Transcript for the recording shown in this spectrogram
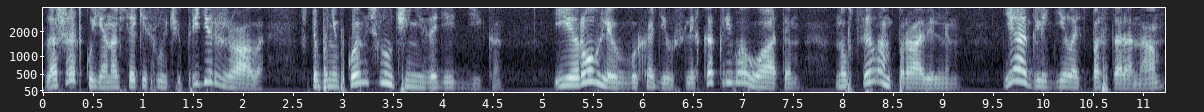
Лошадку я на всякий случай придержала, чтобы ни в коем случае не задеть Дика. Иероглиф выходил слегка кривоватым, но в целом правильным. Я огляделась по сторонам,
